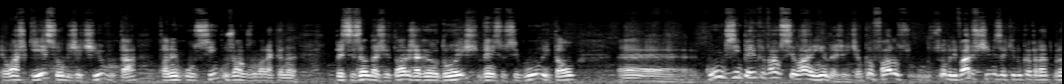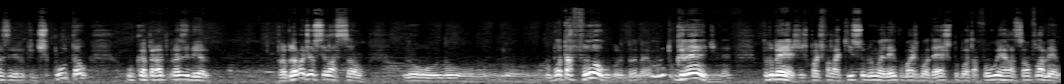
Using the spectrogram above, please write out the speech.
Eu acho que esse é o objetivo, tá? O Flamengo com cinco jogos no Maracanã, precisando das vitórias, já ganhou dois, vence o segundo, então é, com um desempenho que vai oscilar ainda, gente. É o que eu falo sobre vários times aqui do Campeonato Brasileiro que disputam o Campeonato Brasileiro. O problema de oscilação no, no, no, no Botafogo é muito grande, né? Tudo bem, a gente pode falar aqui sobre um elenco mais modesto do Botafogo em relação ao Flamengo.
